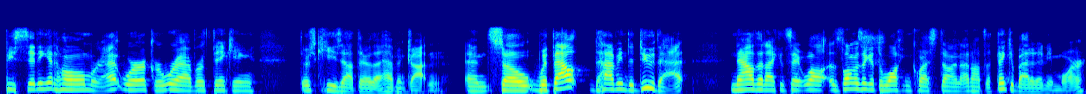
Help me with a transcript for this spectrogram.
be sitting at home or at work or wherever thinking there's keys out there that I haven't gotten. And so without having to do that, now that I can say, well, as long as I get the walking quest done, I don't have to think about it anymore.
